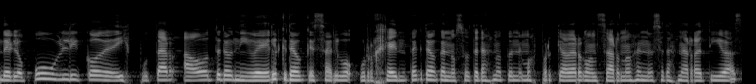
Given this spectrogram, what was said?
de lo público, de disputar a otro nivel, creo que es algo urgente, creo que nosotras no tenemos por qué avergonzarnos de nuestras narrativas,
